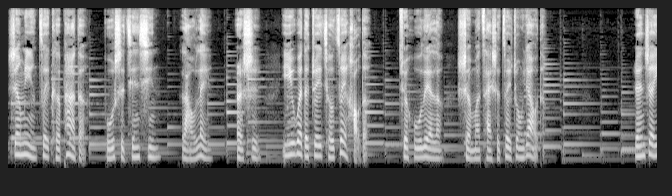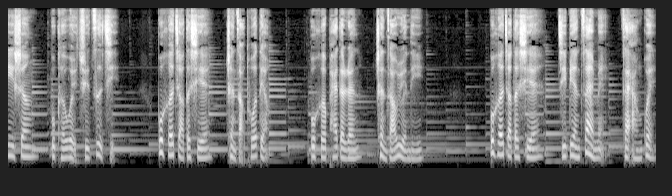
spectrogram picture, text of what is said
生命最可怕的不是艰辛劳累，而是一味的追求最好的，却忽略了什么才是最重要的。人这一生不可委屈自己，不合脚的鞋趁早脱掉。不合拍的人，趁早远离。不合脚的鞋，即便再美再昂贵，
